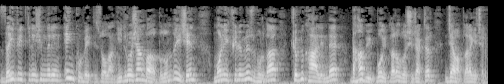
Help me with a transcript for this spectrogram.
zayıf etkileşimlerin en kuvvetlisi olan hidrojen bağı bulunduğu için molekülümüz burada köpük halinde daha büyük boyutlara ulaşacaktır. Cevaplara geçelim.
